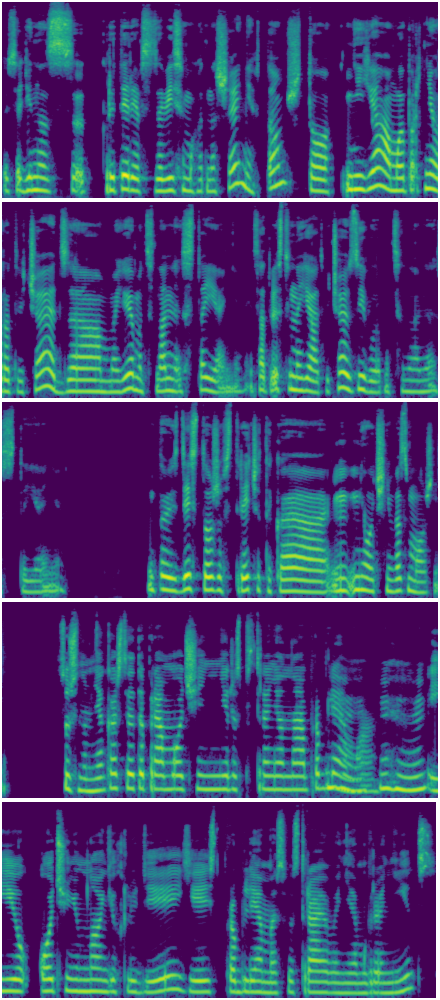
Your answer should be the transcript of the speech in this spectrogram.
То есть один из критериев зависимых отношений в том, что не я, а мой партнер отвечает за мое эмоциональное состояние. И, соответственно, я отвечаю за его эмоциональное состояние. Ну, то есть здесь тоже встреча такая не очень возможна. Слушай, ну мне кажется, это прям очень распространенная проблема. Mm-hmm. И очень у многих людей есть проблемы с выстраиванием границ.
